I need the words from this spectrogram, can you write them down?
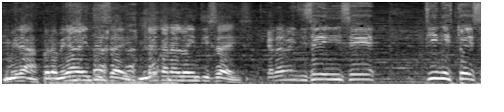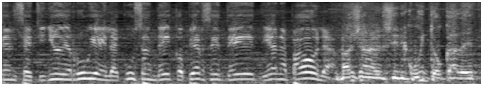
Mirá, pero mirá 26, mirá Canal 26. Canal 26 dice, Tini esto es él se tiñó de rubia y la acusan de copiarse de Diana Paola. Vayan al circuito KDT,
